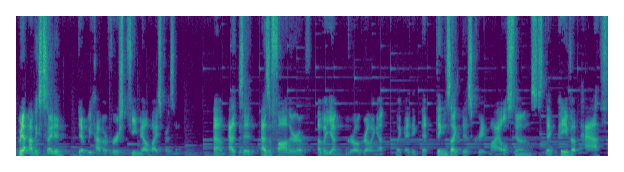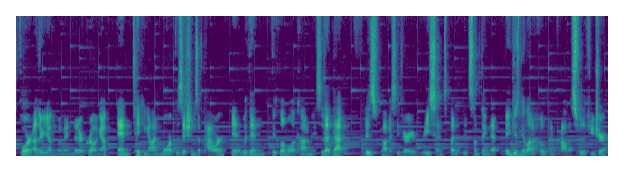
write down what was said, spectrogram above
I mean, I'm excited that we have our first female vice president. Um, as a as a father of of a young girl growing up. Like, I think that things like this create milestones that pave a path for other young women that are growing up and taking on more positions of power within the global economy. So that that is obviously very recent, but it's something that it gives me a lot of hope and promise for the future.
